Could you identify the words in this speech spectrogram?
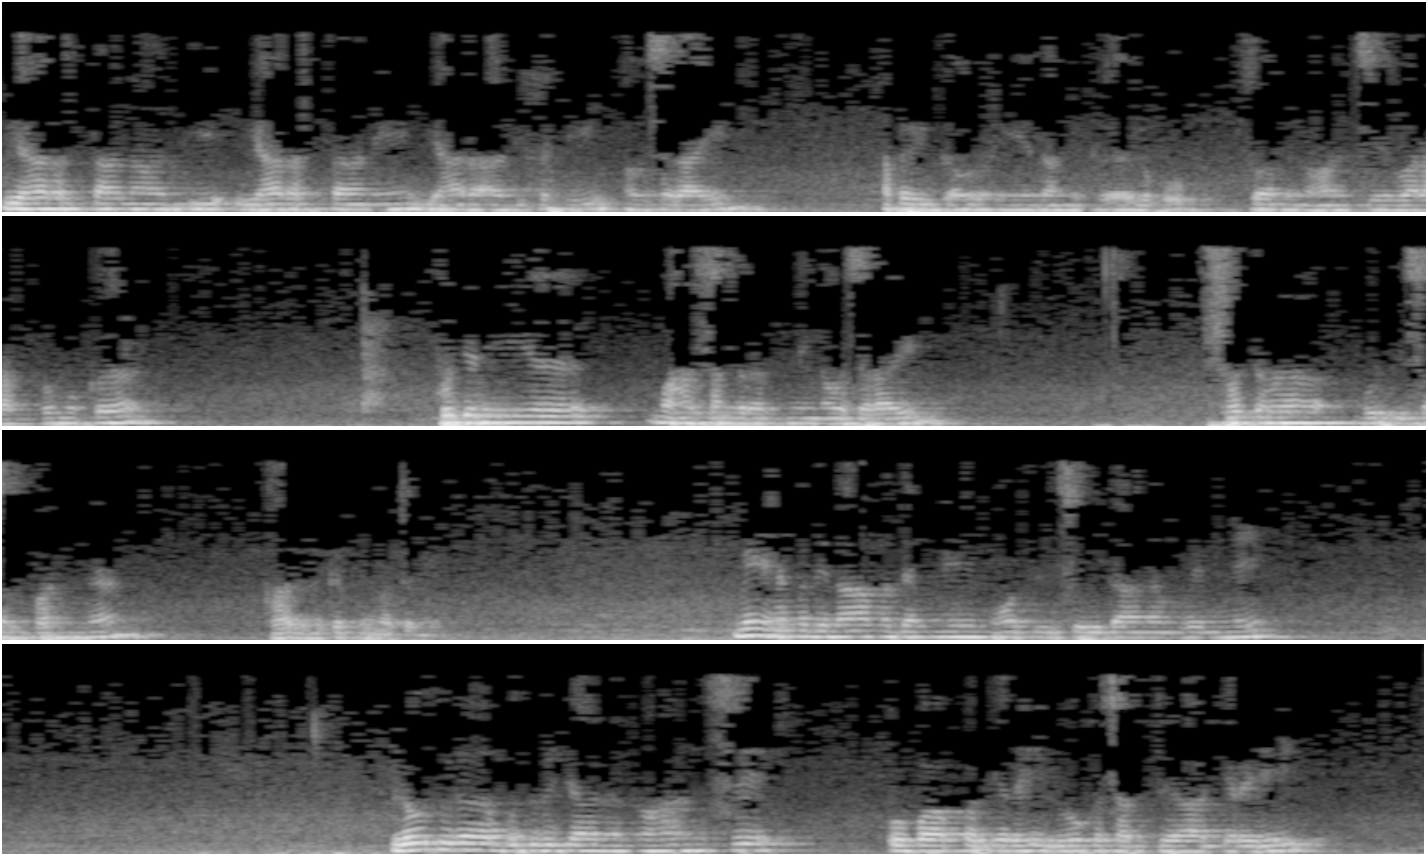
විහාරස්ථානාදී විහාරස්ථානයේ විහාරාධිපති අවසරයි. අපේ ගෞරවනීය ධම්මික ලොකු ස්වාමීන් වහන්සේ වරක් ප්‍රමුඛ පූජනීය මහා සංඝරත්නයන් අවසරයි. ශ්‍රද්ධා බුද්ධ සම්පන්න කාර්මික පින්වත්නි. මේ හැම දිනම දැන් මේ මොහොතේ සූදානම් වෙන්නේ ලෝතුර බුදුරජාණන් වහන්සේ ඔබ අප කෙරෙහි ලෝක සත්‍යය කෙරෙහි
